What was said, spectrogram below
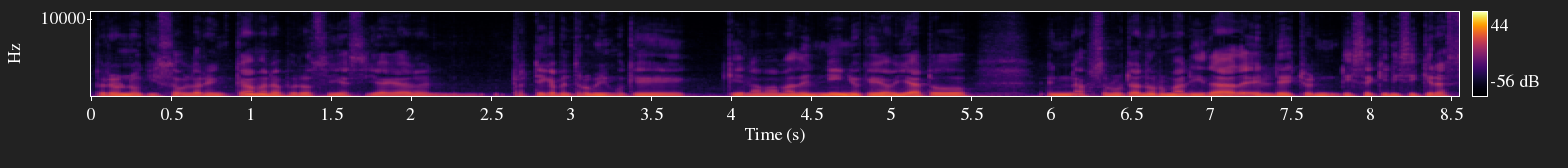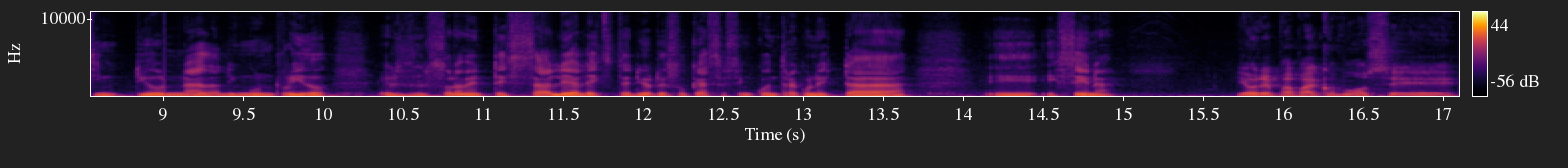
pero él no quiso hablar en cámara, pero sí hacía prácticamente lo mismo que, que, la mamá del niño, que había todo en absoluta normalidad. Él de hecho dice que ni siquiera sintió nada, ningún ruido. Él solamente sale al exterior de su casa y se encuentra con esta eh, escena. Y ahora el papá, ¿cómo se,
